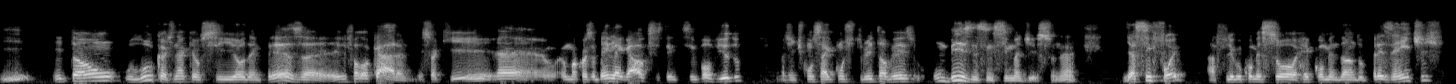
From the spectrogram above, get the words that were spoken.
e então o Lucas, né, que é o CEO da empresa, ele falou, cara, isso aqui é uma coisa bem legal que vocês têm desenvolvido, a gente consegue construir talvez um business em cima disso, né? E assim foi. A Fligo começou recomendando presentes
